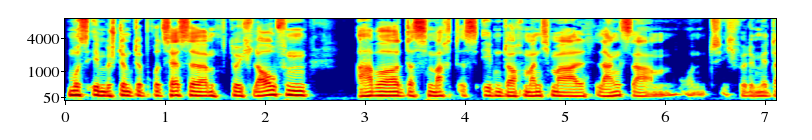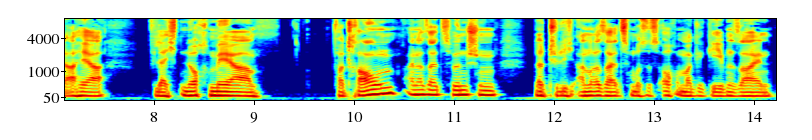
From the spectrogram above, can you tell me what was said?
muss eben bestimmte Prozesse durchlaufen, aber das macht es eben doch manchmal langsam. Und ich würde mir daher vielleicht noch mehr Vertrauen einerseits wünschen. Natürlich andererseits muss es auch immer gegeben sein,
